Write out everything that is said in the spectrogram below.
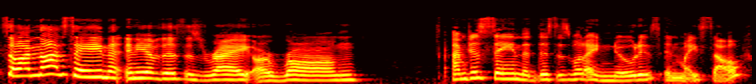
so I'm not saying that any of this is right or wrong. I'm just saying that this is what I notice in myself,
